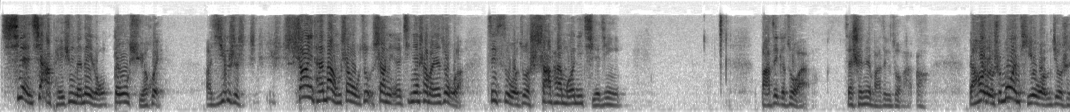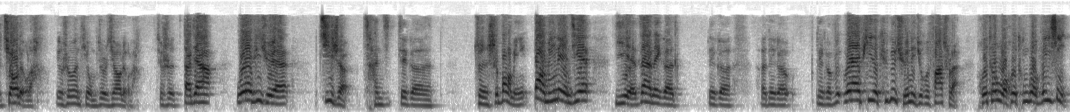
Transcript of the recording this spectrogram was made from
线下培训的内容都学会啊。一个是商业谈判，我们上午做上年今年上半年做过了，这次我做沙盘模拟企业经营，把这个做完，在深圳把这个做完啊。然后有什么问题我们就是交流了，有什么问题我们就是交流了，就是大家 VIP 学员记着参这个准时报名，报名链接也在那个那个。呃，那个那个 V V I P 的 Q Q 群里就会发出来，回头我会通过微信，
